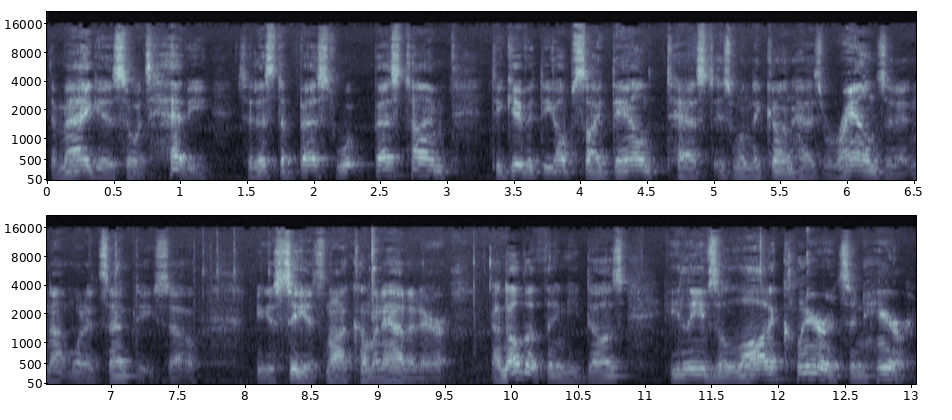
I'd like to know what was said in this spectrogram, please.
The mag is, so it's heavy. So that's the best best time to give it the upside down test is when the gun has rounds in it, not when it's empty. So you can see it's not coming out of there. Another thing he does, he leaves a lot of clearance in here.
